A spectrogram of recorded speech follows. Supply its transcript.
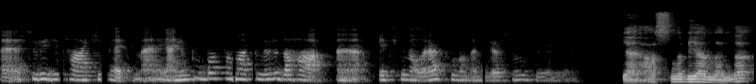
e, süreci takip etme yani bu basamakları daha e, etkin olarak kullanabiliyorsunuz diyebilirim. Yani aslında bir yandan da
